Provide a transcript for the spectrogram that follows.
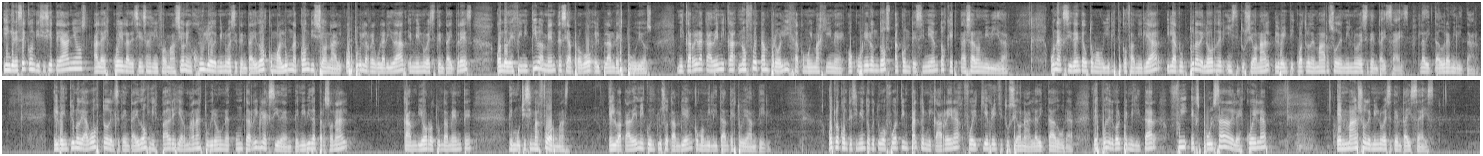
Ingresé con 17 años a la Escuela de Ciencias de la Información en julio de 1972 como alumna condicional. Obtuve la regularidad en 1973 cuando definitivamente se aprobó el plan de estudios. Mi carrera académica no fue tan prolija como imaginé. Ocurrieron dos acontecimientos que estallaron mi vida. Un accidente automovilístico familiar y la ruptura del orden institucional el 24 de marzo de 1976, la dictadura militar. El 21 de agosto del 72 mis padres y hermanas tuvieron un terrible accidente. Mi vida personal cambió rotundamente de muchísimas formas, en lo académico incluso también como militante estudiantil. Otro acontecimiento que tuvo fuerte impacto en mi carrera fue el quiebre institucional, la dictadura. Después del golpe militar fui expulsada de la escuela en mayo de 1976.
